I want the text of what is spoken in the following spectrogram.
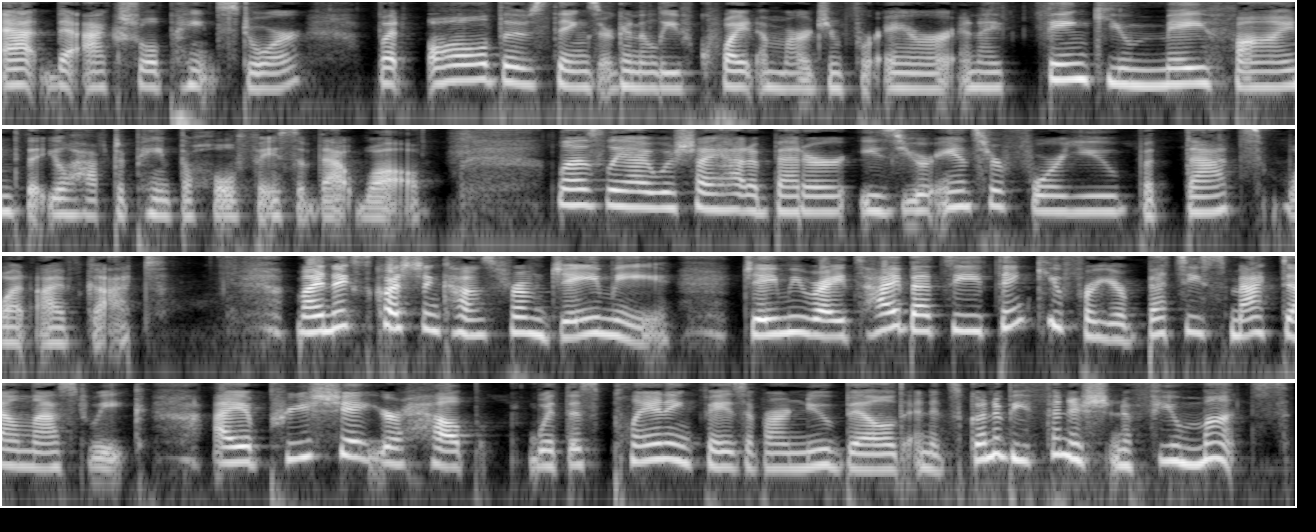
at the actual paint store. But all those things are going to leave quite a margin for error. And I think you may find that you'll have to paint the whole face of that wall. Leslie, I wish I had a better, easier answer for you, but that's what I've got. My next question comes from Jamie. Jamie writes Hi, Betsy. Thank you for your Betsy Smackdown last week. I appreciate your help with this planning phase of our new build, and it's going to be finished in a few months.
